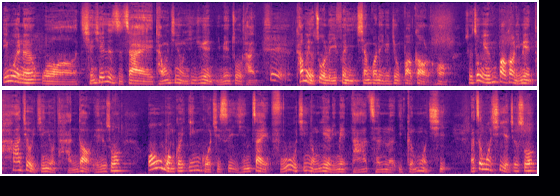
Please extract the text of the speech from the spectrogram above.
因为呢，我前些日子在台湾金融研究院里面座谈，是他们有做了一份相关的研究报告了哈，所以这种研究报告里面，他就已经有谈到，也就是说，欧盟跟英国其实已经在服务金融业里面达成了一个默契。那这默契也就是说，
